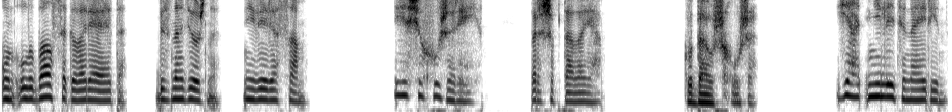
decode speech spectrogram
Он улыбался, говоря это, безнадежно, не веря сам. Еще хуже, Рей, прошептала я. Куда уж хуже. Я не леди Найрин.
